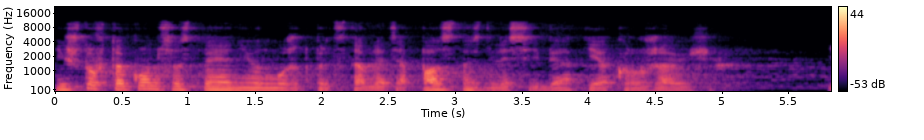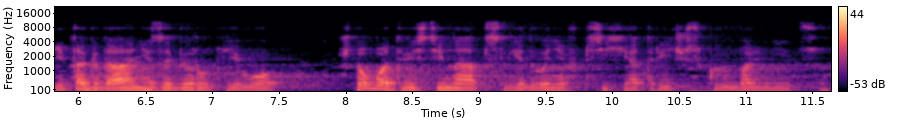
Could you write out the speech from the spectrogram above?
и что в таком состоянии он может представлять опасность для себя и окружающих. И тогда они заберут его чтобы отвезти на обследование в психиатрическую больницу.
